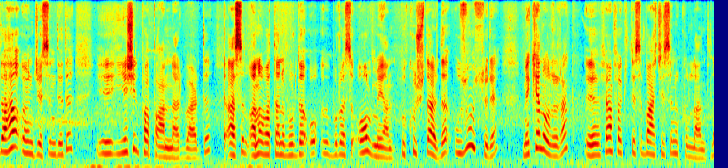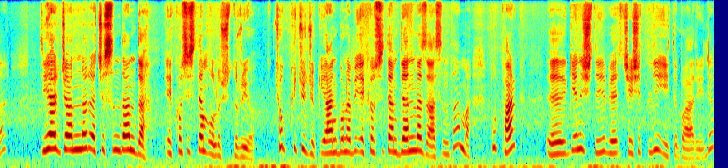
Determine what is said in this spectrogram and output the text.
Daha öncesinde de e, yeşil papağanlar vardı. Asıl ana vatanı burada burası olmayan bu kuşlar da uzun süre mekan olarak e, Fen Fakültesi bahçesini kullandılar. Diğer canlılar açısından da ekosistem oluşturuyor. Çok küçücük yani buna bir ekosistem denmez aslında ama bu park e, genişliği ve çeşitliliği itibariyle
